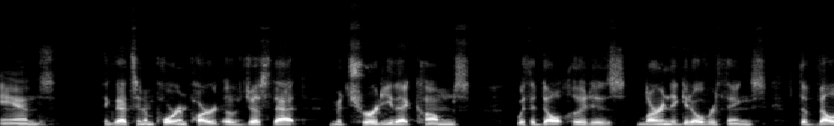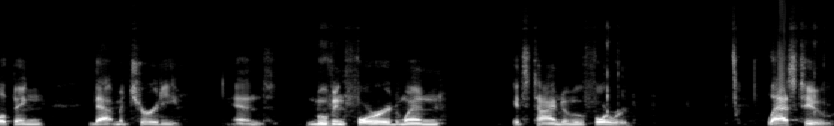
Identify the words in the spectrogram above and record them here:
And I think that's an important part of just that maturity that comes with adulthood is learn to get over things, developing that maturity and moving forward when it's time to move forward. Last two,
